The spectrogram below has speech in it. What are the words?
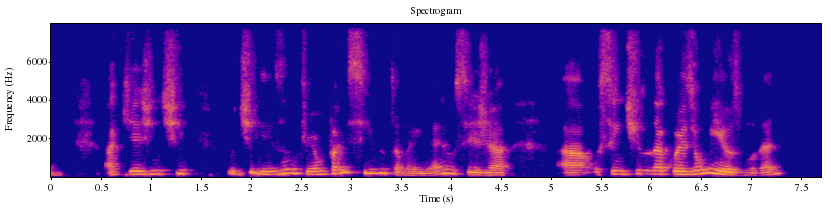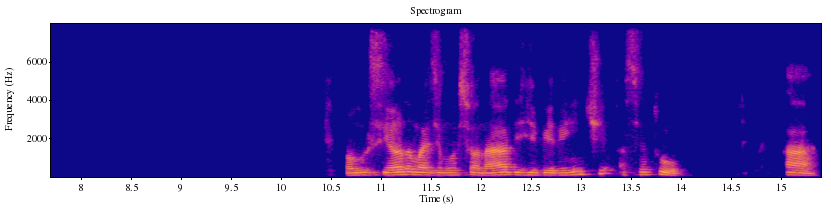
Né? Aqui a gente utiliza um termo parecido também, né? Ou seja, a, o sentido da coisa é o mesmo, né? A Luciana, mais emocionada e reverente, acentuou. A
